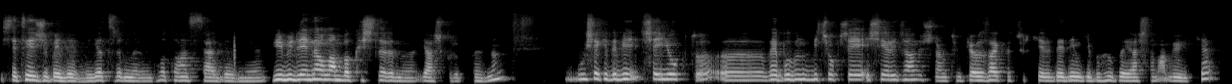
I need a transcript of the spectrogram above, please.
İşte tecrübelerini, yatırımlarını, potansiyellerini, birbirlerine olan bakışlarını yaş gruplarının. Bu şekilde bir şey yoktu ee, ve bunun birçok şeye işe yarayacağını düşünüyorum. Çünkü özellikle Türkiye'de dediğim gibi hızla yaşlanan bir ülke.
